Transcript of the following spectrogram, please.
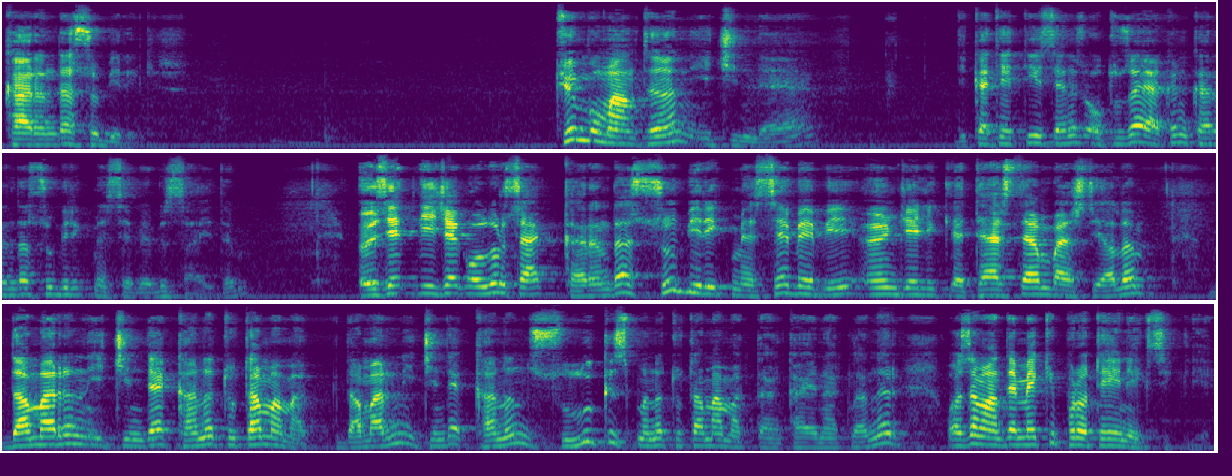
Karında su birikir. Tüm bu mantığın içinde dikkat ettiyseniz 30'a yakın karında su birikme sebebi saydım. Özetleyecek olursak karında su birikme sebebi öncelikle tersten başlayalım. Damarın içinde kanı tutamamak, damarın içinde kanın sulu kısmını tutamamaktan kaynaklanır. O zaman demek ki protein eksikliği.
